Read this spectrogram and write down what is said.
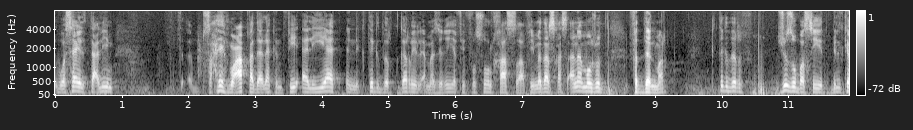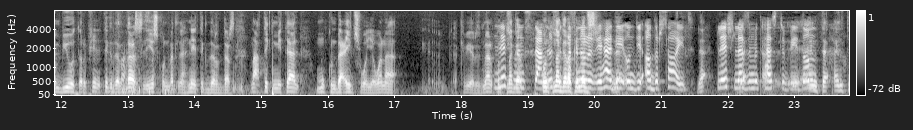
وسائل التعليم صحيح معقدة لكن في آليات إنك تقدر تقري الأمازيغية في فصول خاصة في مدارس خاصة. أنا موجود في الدنمارك. تقدر جزء بسيط بالكمبيوتر تقدر درس اللي يسكن مثلا هنا تقدر درس. نعطيك مثال ممكن بعيد شوية وأنا كبير زمان. كنت ليش نقرا كنت نقرأ في التكنولوجي هذه اون ذا اذر سايد ليش لازم ات هاز تو بي دون انت انت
